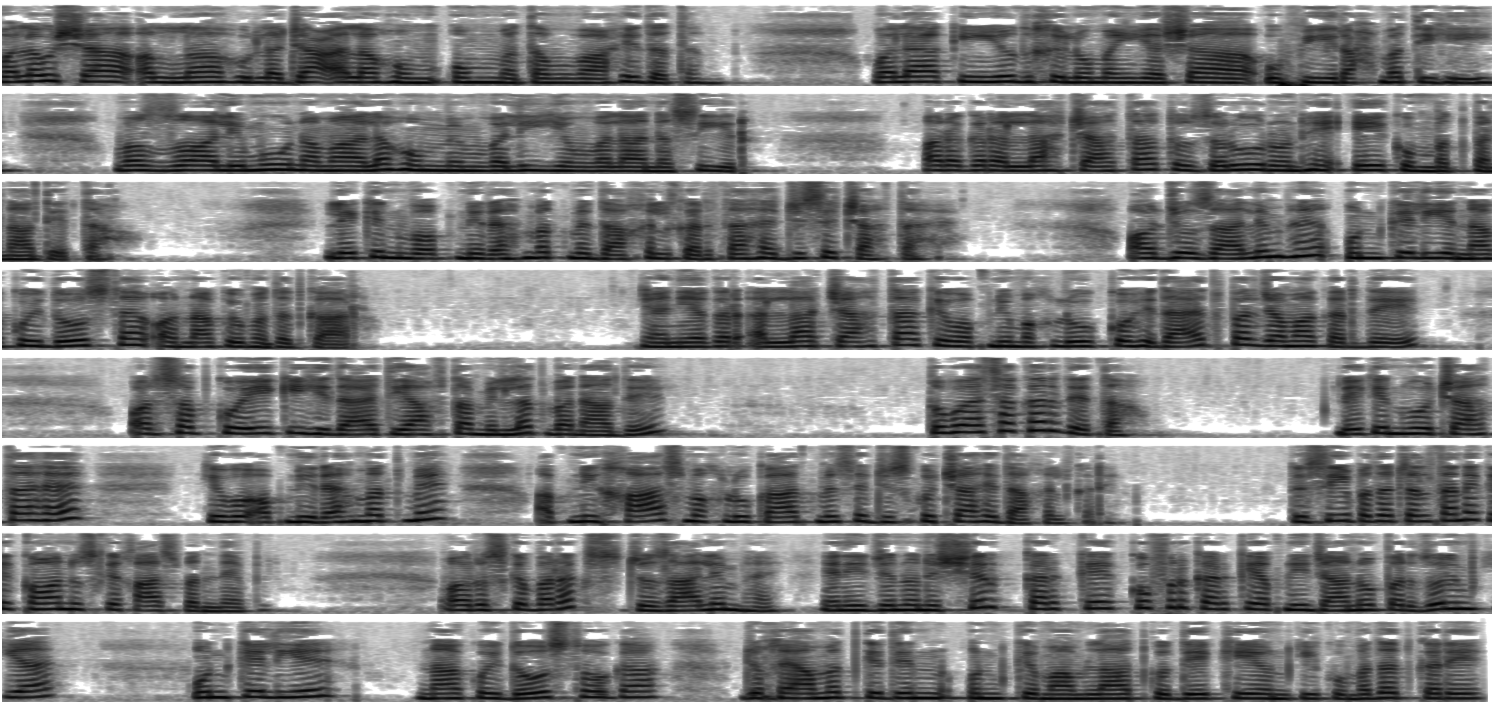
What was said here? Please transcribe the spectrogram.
ولو شاء الله لجعلهم أمة واحدة ولا کی ید خل یشا افی رحمتی ہی وظالمون ما لهم من ولی ولا نصیر اور اگر اللہ چاہتا تو ضرور انہیں ایک امت بنا دیتا۔ لیکن وہ اپنی رحمت میں داخل کرتا ہے جسے چاہتا ہے۔ اور جو ظالم ہے ان کے لیے نہ کوئی دوست ہے اور نہ کوئی مددگار۔ یعنی اگر اللہ چاہتا کہ وہ اپنی مخلوق کو ہدایت پر جمع کر دے اور سب کو ایک ہی ہدایت یافتہ ملت بنا دے تو وہ ایسا کر دیتا۔ لیکن وہ چاہتا ہے کہ وہ اپنی رحمت میں، اپنی خاص مخلوقات میں سے جس کو چاہے داخل کرے۔ تو اسی پتا چلتا نا کہ کون اس کے خاص بندے پہ اور اس کے برعکس جو ظالم ہے یعنی جنہوں نے شرک کر کے، کفر کر کے اپنی جانوں پر ظلم کیا ہے، ان کے لیے نہ کوئی دوست ہوگا جو قیامت کے دن ان کے معاملات کو دیکھے، ان کی کوئی مدد کرے،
